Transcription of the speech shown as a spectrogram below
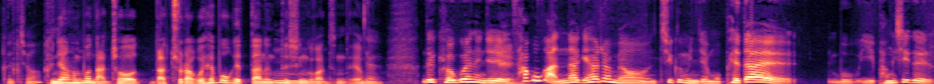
그렇죠. 그냥 한번 음. 낮춰 낮추라고 해보겠다는 뜻인 것 같은데요. 네. 근데 결국에는 이제 예. 사고가 안 나게 하려면 지금 이제 뭐 배달 뭐 이 방식을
